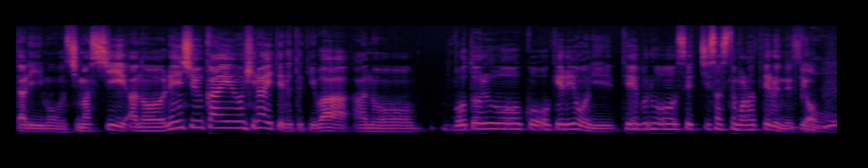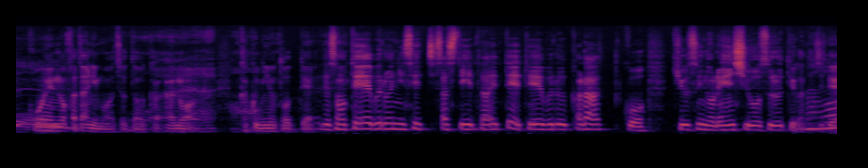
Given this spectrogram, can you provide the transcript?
たりもしますしあの練習会を開いてる時はあのボトルをこう置けるようにテーブルを設置させてもらってるんですよ。公園の方にもちょっとかあの確認を取って。でそのテーブルに設置させていただいてテーブルからこう給水の練習をするっていう形で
